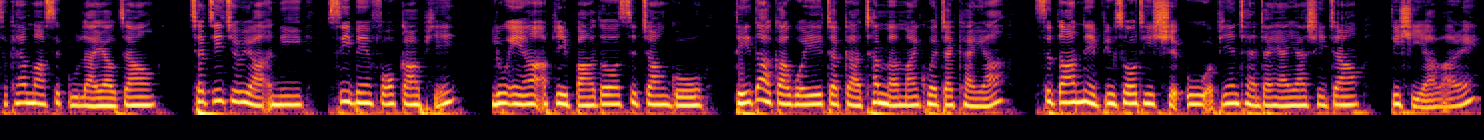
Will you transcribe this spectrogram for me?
စခန်းမှစစ်ကူလာရောက်ကြောင်းချက်ကြီးကျွရအနီးစီပင်ဖောကားဖြင့်လူအင်အားအပြည့်ပါသောစစ်ကြောင်းကိုဒေသကာကွယ်ရေးတပ်ကထပ်မံမိုင်းခွဲတိုက်ခိုက်ရာစစ်သားနှင့်ပြူစောတိ၈ဦးအပြင်းထန်ဒဏ်ရာရရှိကြောင်းသိရှိရပါတယ်။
